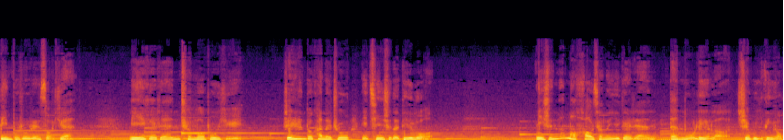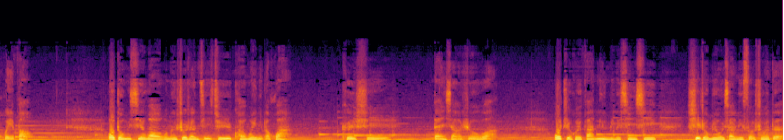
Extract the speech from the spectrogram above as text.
并不如人所愿。你一个人沉默不语，人人都看得出你情绪的低落。你是那么好强的一个人，但努力了却不一定有回报。我多么希望我能说上几句宽慰你的话，可是，胆小如我。我只会发匿名的信息，始终没有像你所说的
